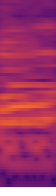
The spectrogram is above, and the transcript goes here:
you.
